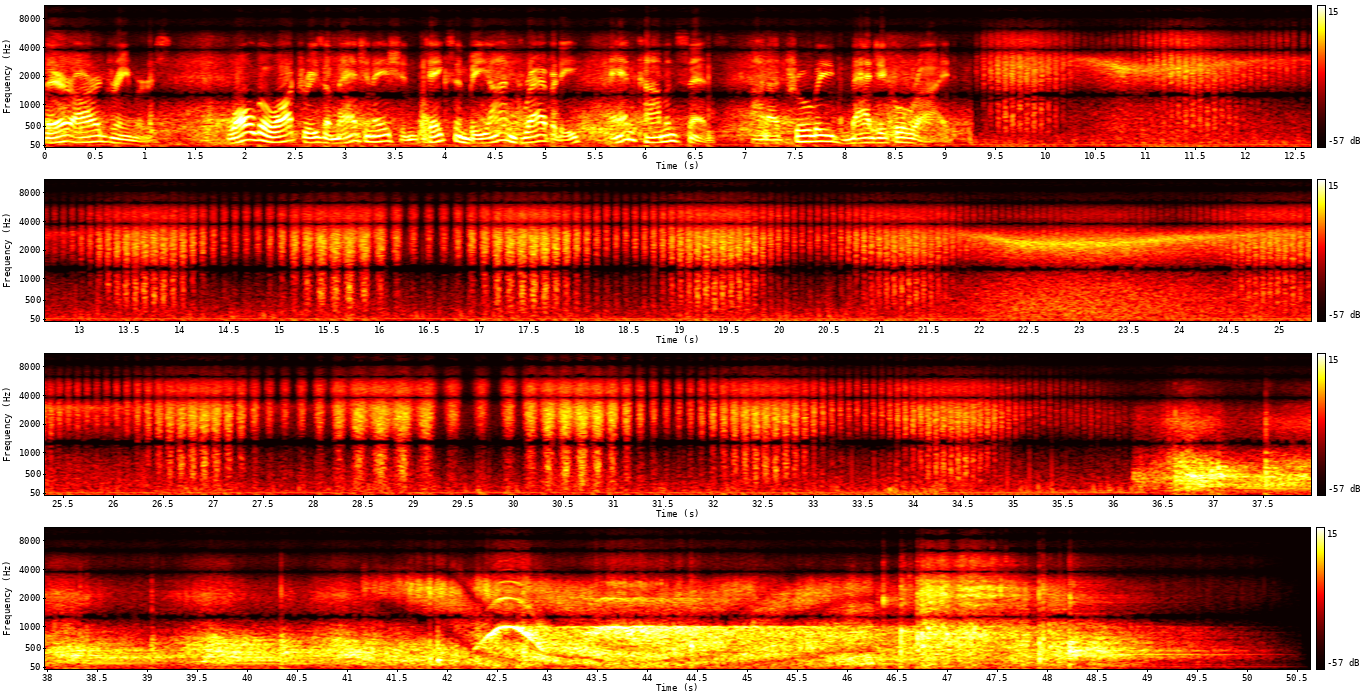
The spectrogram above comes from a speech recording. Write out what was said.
There are dreamers. Waldo Autry's imagination takes him beyond gravity and common sense on a truly magical ride.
